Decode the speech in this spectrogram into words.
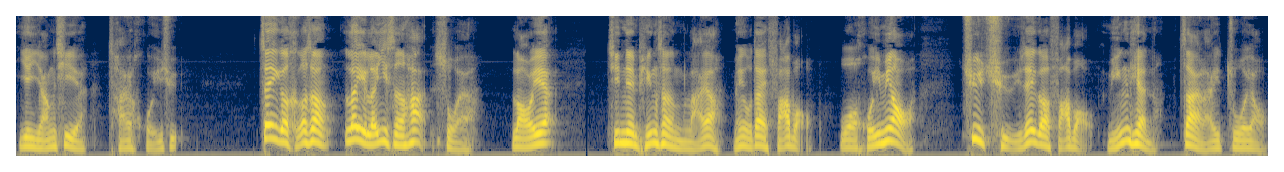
阴阳气才回去。这个和尚累了一身汗，说呀：“老爷，今天平生来啊，没有带法宝，我回庙啊去取这个法宝，明天呢再来捉妖。”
